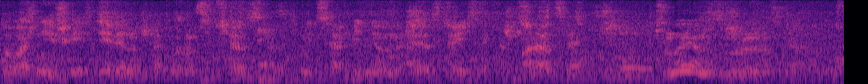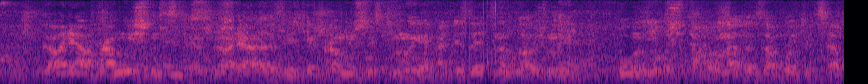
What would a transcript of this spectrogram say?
то важнейшее изделие, над которым сейчас трудится Объединенная авиастроительная корпорация. Мы, говоря о промышленности, говоря о развитии промышленности, мы обязательно должны помнить, что надо заботиться об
